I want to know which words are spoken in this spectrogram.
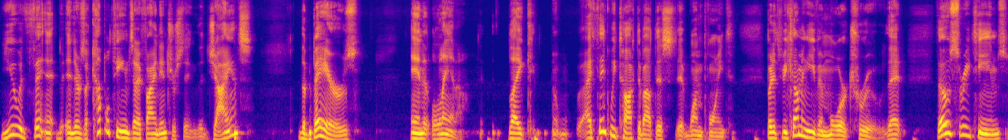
you would think, eh, and there's a couple teams that I find interesting the Giants, the Bears, and Atlanta. Like, I think we talked about this at one point, but it's becoming even more true that those three teams,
